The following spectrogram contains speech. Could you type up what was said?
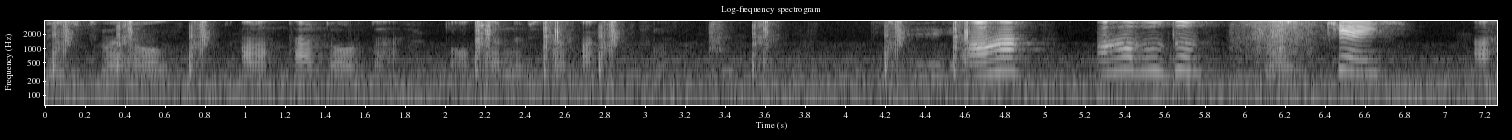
Büyük ihtimalle o anahtar da orada. Dolapların hepsine mı? Aha! Aha buldum. Ne? K. Hah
